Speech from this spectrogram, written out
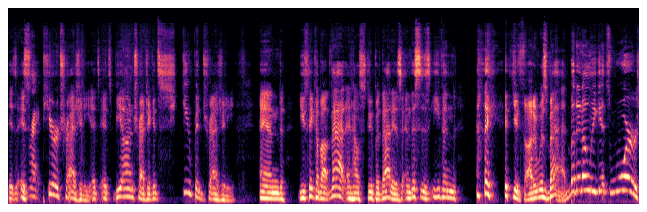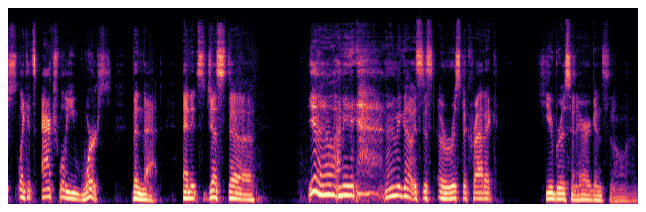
is is Right. pure tragedy. It's it's beyond tragic. It's stupid tragedy. And you think about that and how stupid that is. And this is even like, you thought it was bad but it only gets worse. Like it's actually worse than that. And it's just uh you know i mean there we go. It's just aristocratic hubris and arrogance and all that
